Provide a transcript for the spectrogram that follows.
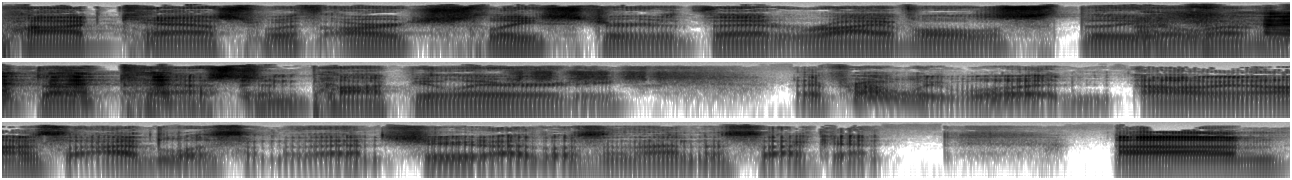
podcast with Art Schlichter that rivals the 11 Dubcast in popularity. They probably would. I mean, honestly, I'd listen to that. Shoot, I'd listen to that in a second. Um,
